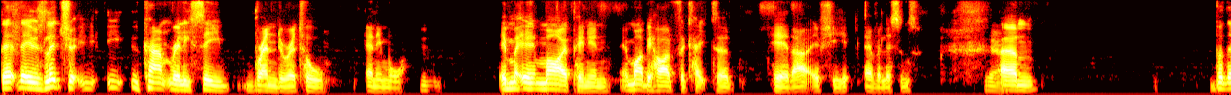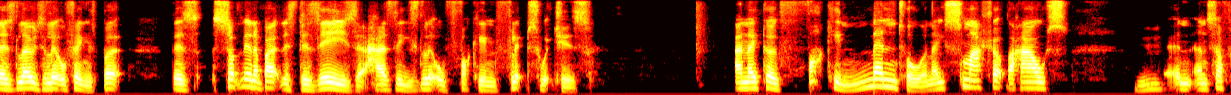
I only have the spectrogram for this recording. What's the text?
there, there's literally you, you can't really see Brenda at all anymore. Mhm. In, my- in my opinion, it might be hard for Kate to hear that if she ever listens. Yeah. Um, but there's loads of little things. But there's something about this disease that has these little fucking flip switches, and they go fucking mental, and they smash up the house Mm, and and stuff.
